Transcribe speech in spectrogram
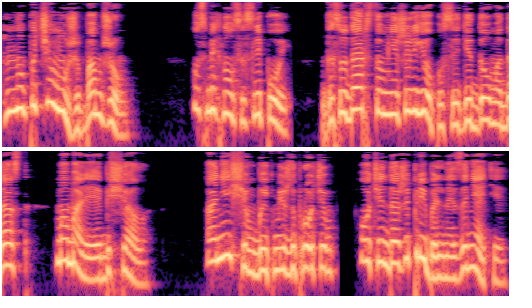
Ну почему же бомжом? Усмехнулся слепой. Государство мне жилье после детдома даст, мамаля обещала. А нищим быть, между прочим, очень даже прибыльное занятие,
